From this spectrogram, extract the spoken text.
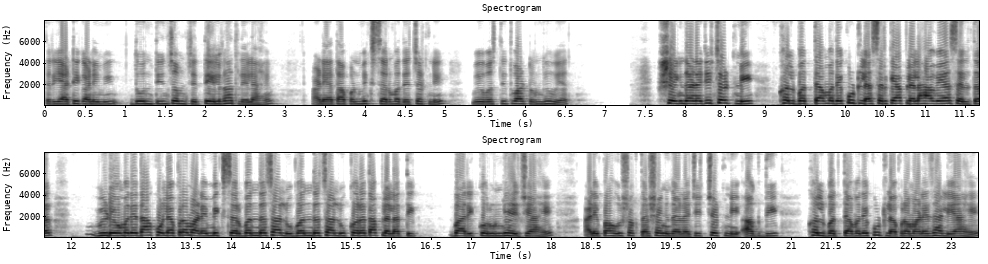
तर या ठिकाणी मी दोन तीन चमचे तेल घातलेलं आहे आणि आता आपण मिक्सरमध्ये चटणी व्यवस्थित वाटून घेऊयात. शेंगदाण्याची चटणी खलबत्त्यामध्ये कुठल्यासारखी आपल्याला हवे असेल तर व्हिडिओमध्ये दाखवल्याप्रमाणे मिक्सर बंद चालू बंद चालू करत आपल्याला ती बारीक करून घ्यायची आहे. आणि पाहू शकता शेंगदाण्याची चटणी अगदी खलबत्त्यामध्ये कुठल्याप्रमाणे झाली आहे.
